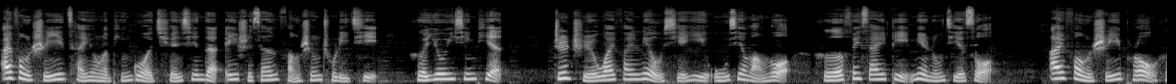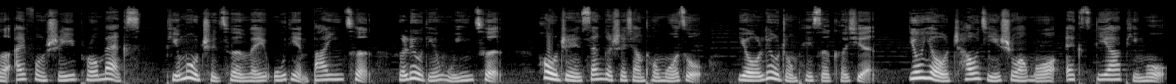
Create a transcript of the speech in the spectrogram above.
iPhone 十一采用了苹果全新的 A 十三仿生处理器和 U 一芯片，支持 WiFi 六协议无线网络和 Face ID 面容解锁。iPhone 十一 Pro 和 iPhone 十一 Pro Max 屏幕尺寸为五点八英寸和六点五英寸，后置三个摄像头模组，有六种配色可选，拥有超级视网膜 XDR 屏幕。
